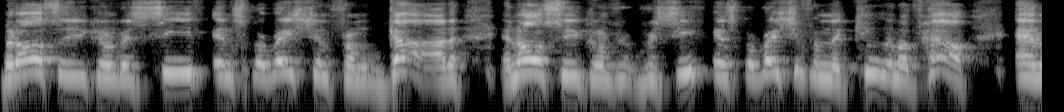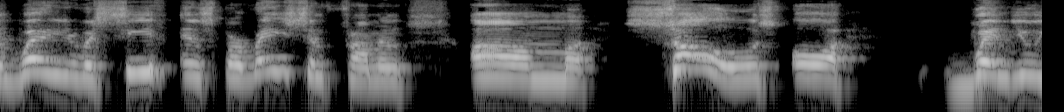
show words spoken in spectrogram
but also you can receive inspiration from God and also you can receive inspiration from the kingdom of hell. And where you receive inspiration from um souls or when you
